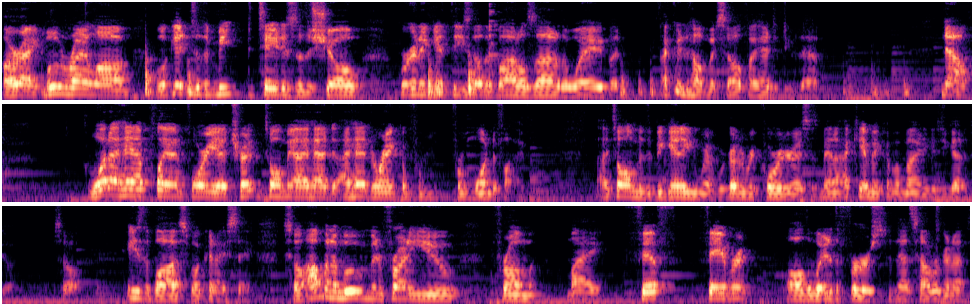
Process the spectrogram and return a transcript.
All right, moving right along. We'll get into the meat potatoes of the show. We're going to get these other bottles out of the way, but I couldn't help myself. I had to do that. Now, what I have planned for you, Trenton told me I had to, I had to rank them from, from one to five. I told him at the beginning we're going to record here. I says, man, I can't make up my mind. He goes, you got to do it. So he's the boss. What can I say? So I'm going to move him in front of you from my fifth favorite all the way to the first, and that's how we're going to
